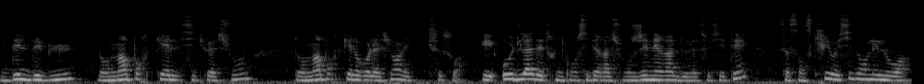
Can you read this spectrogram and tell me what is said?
dès le début, dans n'importe quelle situation, dans n'importe quelle relation avec qui que ce soit. Et au-delà d'être une considération générale de la société, ça s'inscrit aussi dans les lois.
